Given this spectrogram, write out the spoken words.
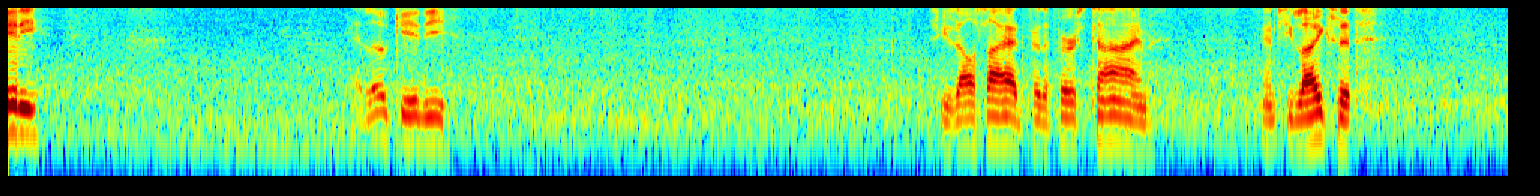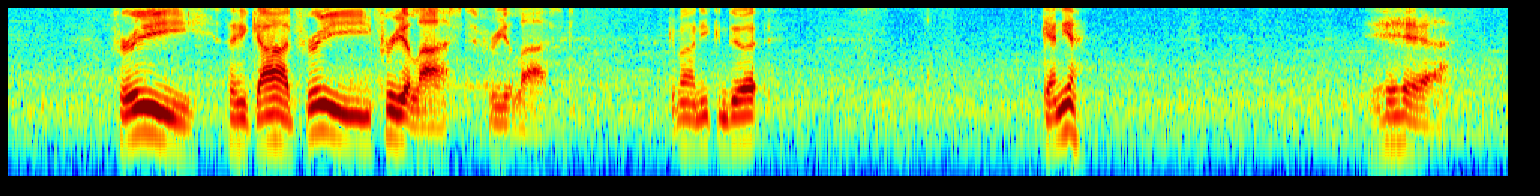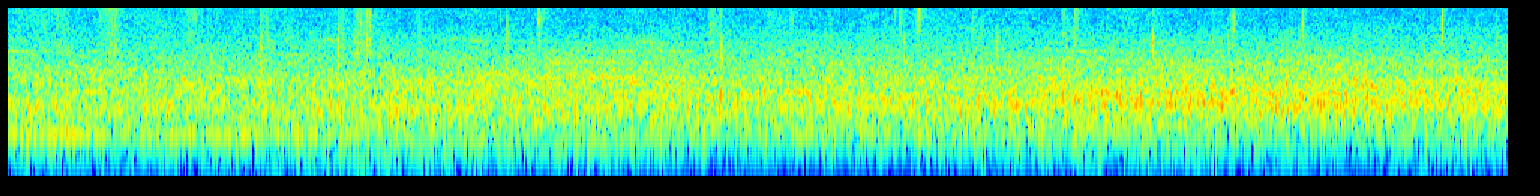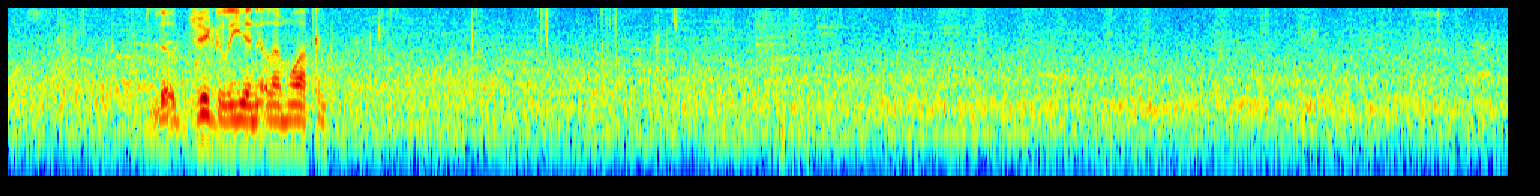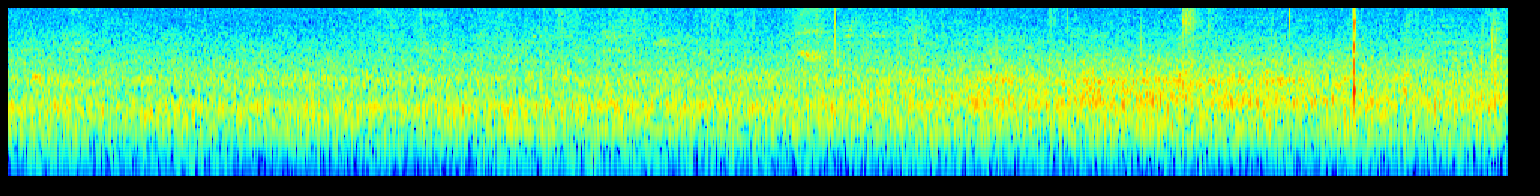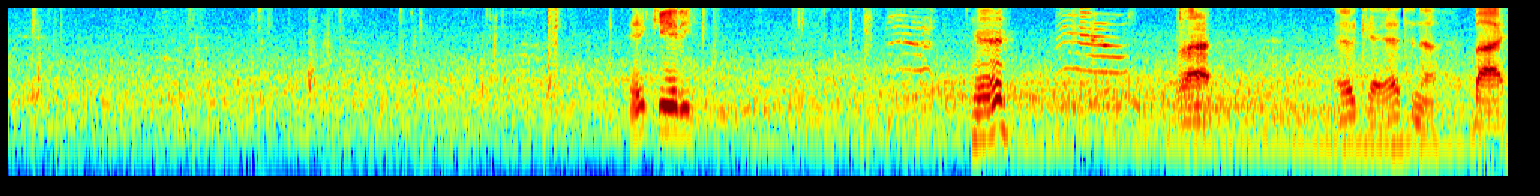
kitty. Hello, kitty. She's outside for the first time, and she likes it. Free, thank God, free, free at last, free at last. Come on, you can do it. Can you? Yeah. Little jiggly until I'm walking. Hey, kitty. Huh? What? Okay, that's enough. Bye.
